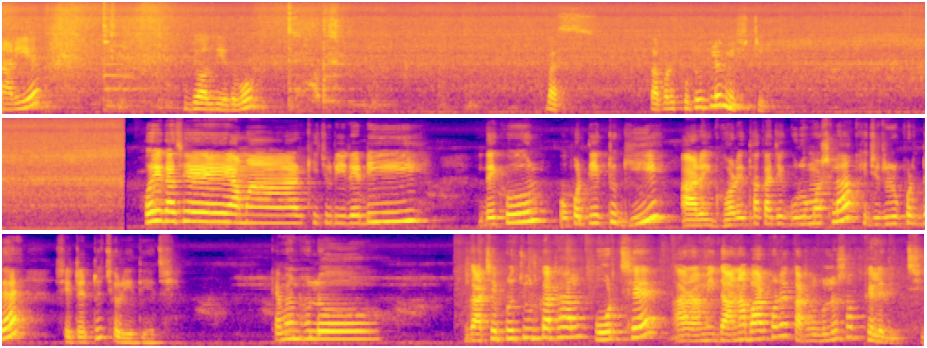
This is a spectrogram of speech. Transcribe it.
নাড়িয়ে জল দিয়ে দেবো। ব্যাস, তারপরে ফুটে উঠলে মিষ্টি। হয়ে গেছে আমার খিচুড়ি রেডি দেখুন, ওপর দিয়ে একটু ঘি আর এই ঘরে থাকা যে গুঁড়ো মশলা খিচুড়ির উপর দেয়, সেটা একটু ছড়িয়ে দিয়েছি। কেমন হলো? গাছে প্রচুর কাঁঠাল পড়ছে, আর আমি দানা বার করে কাঁঠালগুলো সব ফেলে দিচ্ছি।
